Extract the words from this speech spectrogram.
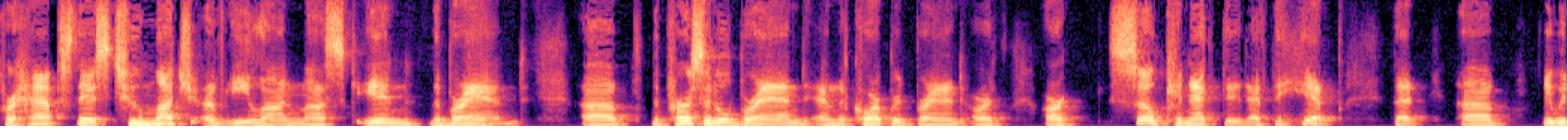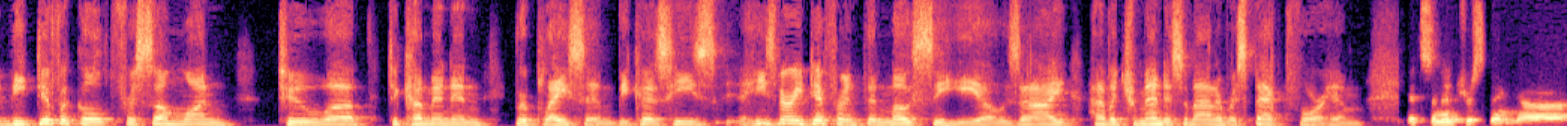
perhaps there's too much of Elon Musk in the brand uh, the personal brand and the corporate brand are are so connected at the hip that uh, it would be difficult for someone to uh, to come in and replace him because he's he's very different than most CEOs, and I have a tremendous amount of respect for him. It's an interesting uh,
